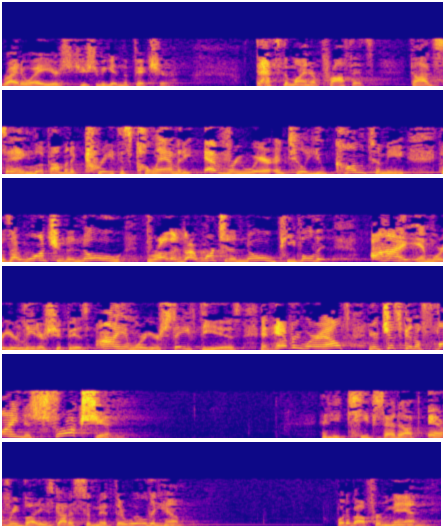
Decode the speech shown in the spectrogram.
right away, you should be getting the picture. That's the minor prophets. God's saying, look, I'm going to create this calamity everywhere until you come to me. Because I want you to know, brothers, I want you to know, people, that I am where your leadership is. I am where your safety is. And everywhere else, you're just going to find destruction. And he keeps that up. Everybody's got to submit their will to him. What about for men?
